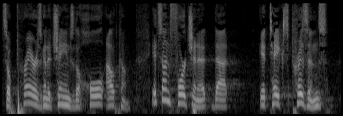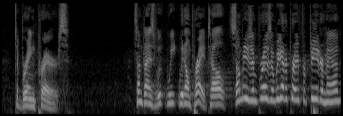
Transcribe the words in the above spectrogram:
So prayer is going to change the whole outcome. It's unfortunate that it takes prisons to bring prayers. Sometimes we, we, we don't pray. Tell somebody's in prison, we got to pray for Peter, man.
